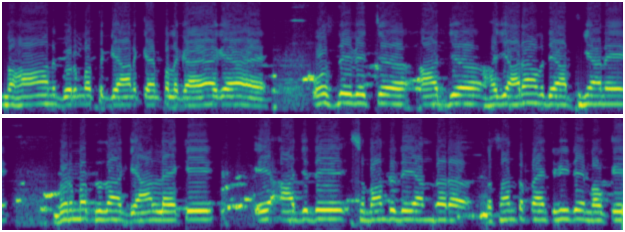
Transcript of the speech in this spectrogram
ਮਹਾਨ ਗੁਰਮਤ ਗਿਆਨ ਕੈਂਪ ਲਗਾਇਆ ਗਿਆ ਹੈ, ਉਸ ਦੇ ਵਿੱਚ ਅੱਜ ਹਜ਼ਾਰਾਂ ਵਿਦਿਆਰਥੀਆਂ ਨੇ ਗੁਰਮਤ ਦਾ ਗਿਆਨ ਲੈ ਕੇ ਇਹ ਅੱਜ ਦੇ ਸਬੰਧ ਦੇ ਅੰਦਰ ਬਸੰਤ ਪੰਚਮੀ ਦੇ ਮੌਕੇ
